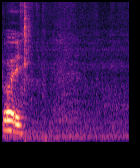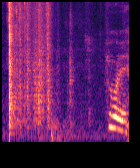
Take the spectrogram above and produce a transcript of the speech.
40, 40.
